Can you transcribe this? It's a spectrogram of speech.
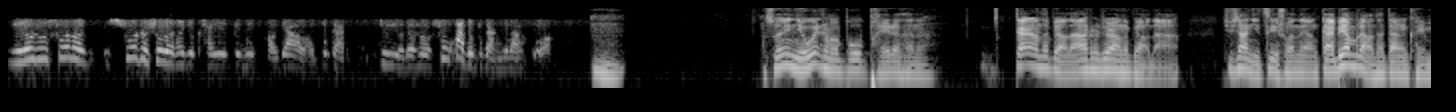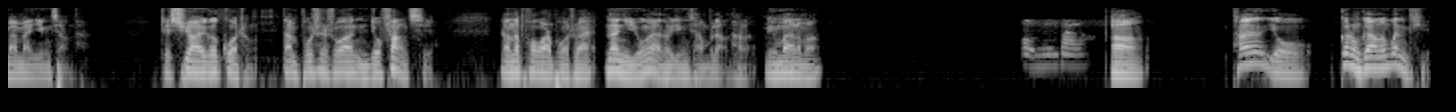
有的时候说的说着说着他就开始跟你吵架了，不敢，就有的时候说话都不敢跟他说。嗯。所以你为什么不陪着他呢？该让他表达的时候就让他表达，就像你自己说的那样，改变不了他，但是可以慢慢影响他，这需要一个过程，但不是说你就放弃，让他破罐破摔，那你永远都影响不了他了，明白了吗？哦，明白了。啊，他有各种各样的问题，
